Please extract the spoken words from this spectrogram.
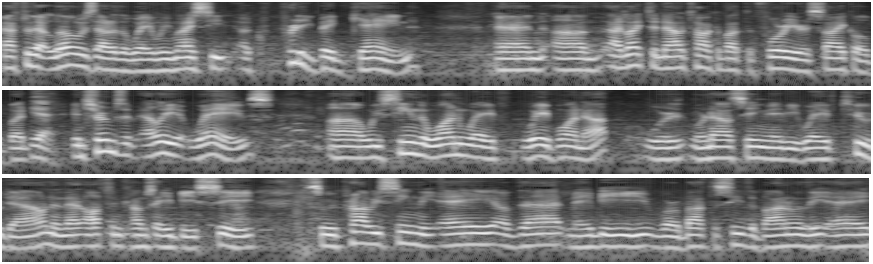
after that low is out of the way, we might see a pretty big gain. And um, I'd like to now talk about the four-year cycle. But Yeah. in terms of Elliott waves, uh, we've seen the one wave, wave one up. We're, we're now seeing maybe wave two down, and that often comes ABC. So we've probably seen the A of that. Maybe we're about to see the bottom of the A.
